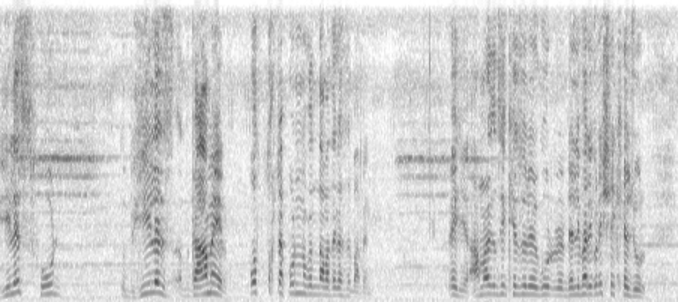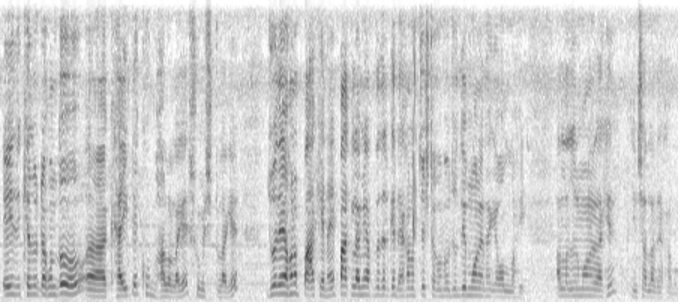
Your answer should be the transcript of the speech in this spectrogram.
ভিলেজ ফুড তো ভিলেজ গ্রামের প্রত্যেকটা পণ্য কিন্তু আমাদের কাছে পাবেন। এই যে আমরা যে খেজুরের গুড় ডেলিভারি করি, সেই খেজুর। এই খেজুরটা কিন্তু খাইতে খুব ভালো লাগে, সুমিষ্ট লাগে। যদি এখনও পাকে নাই, পাকলে আমি আপনাদেরকে দেখানোর চেষ্টা করব। যদি মনে থাকে, আল্লাহি, আল্লাহ যদি মনে রাখে ইনশাল্লাহ দেখাবো।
